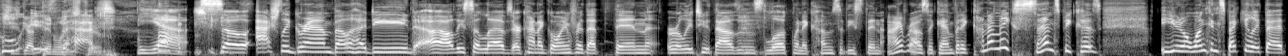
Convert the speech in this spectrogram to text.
She's got is thin ones that? too. Yeah. so Ashley Graham, Bella Hadid, uh, all these celebs are kind of going for that thin early 2000s look when it comes to these thin eyebrows again. But it kind of makes sense because, you know, one can speculate that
